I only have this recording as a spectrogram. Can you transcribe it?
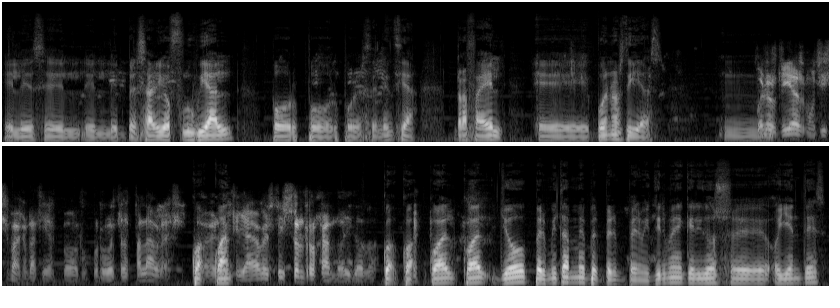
él es el, empresario fluvial por, por, por excelencia. Rafael, eh, buenos días. Mm. Buenos días, muchísimas gracias por, por vuestras palabras. ya me estoy sonrojando y todo. ¿Cuál, cuál, yo, permítanme, permitirme, queridos eh, oyentes,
